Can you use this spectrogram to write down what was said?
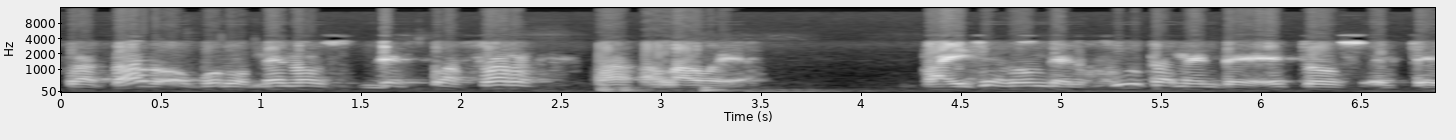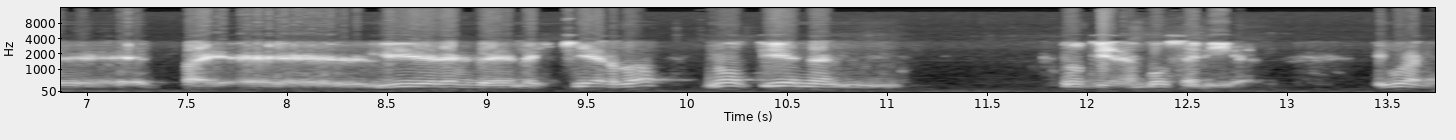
tratar o por lo menos desplazar a, la OEA. Países donde justamente estos este, eh, líderes de la izquierda no tienen no tienen vocería. Y bueno,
